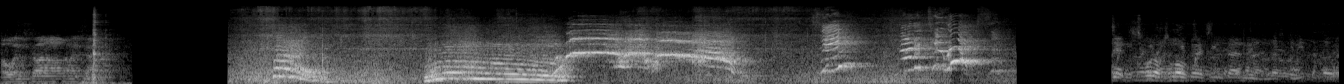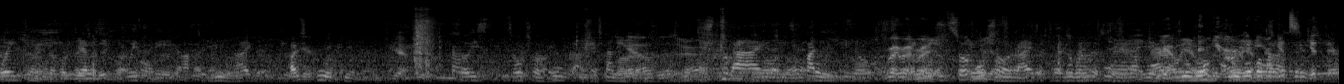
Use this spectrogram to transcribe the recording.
Owen's gone off on his own. See? Not a T-Rex! It's full of smoke. They're waiting with the afternoon, right? So it's, it's also a cool guy. It's not like it's this guy that is funny, you know. Right, right, right. It's so- also, right? Yeah, you walk, you walk up to get there.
